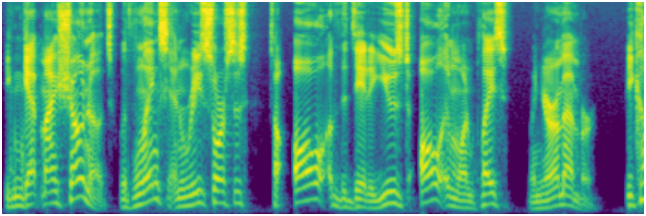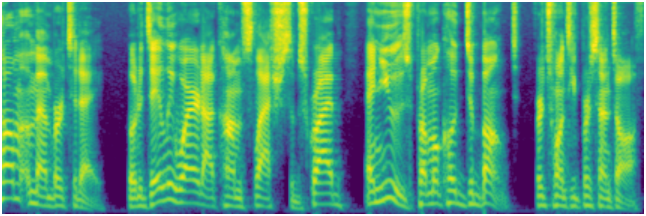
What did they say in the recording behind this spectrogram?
you can get my show notes with links and resources to all of the data used all in one place when you're a member. Become a member today. Go to dailywire.com slash subscribe and use promo code debunked for 20% off.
